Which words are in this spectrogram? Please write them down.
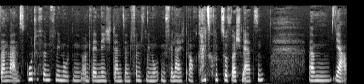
dann waren es gute fünf Minuten und wenn nicht, dann sind fünf Minuten vielleicht auch ganz gut zu verschmerzen. Ähm, ja,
